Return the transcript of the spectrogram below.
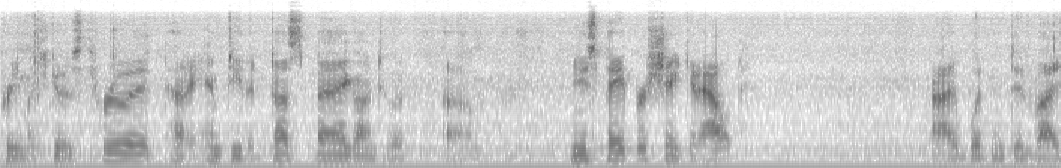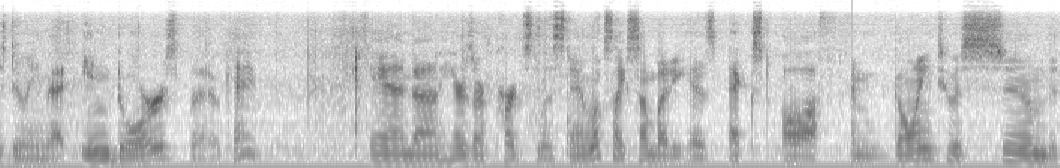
Pretty much goes through it, how to empty the dust bag onto a um, newspaper, shake it out. I wouldn't advise doing that indoors, but okay. And uh, here's our parts list, and it looks like somebody has X'd off. I'm going to assume that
